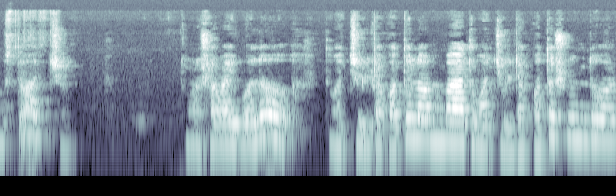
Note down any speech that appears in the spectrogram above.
বুঝতে পারছ? তোমরা সবাই বলো তোমার চুলটা কত লম্বা, তোমার চুলটা কত সুন্দর।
